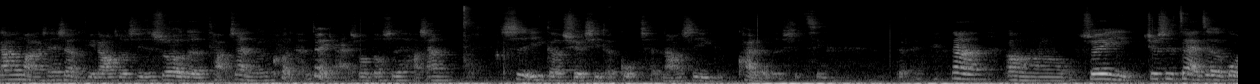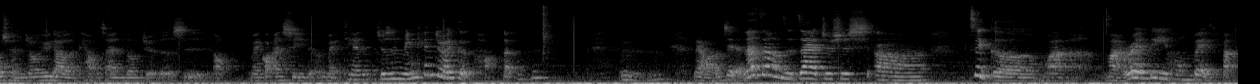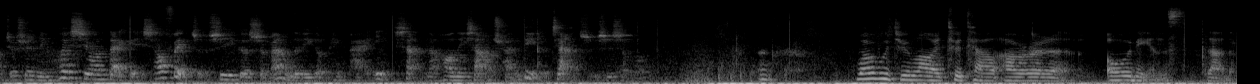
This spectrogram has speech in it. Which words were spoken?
刚刚马先生有提到说，其实所有的挑战跟困难对你来说都是好像是一个学习的过程，然后是一个快乐的事情。对，那嗯，所以就是在这个过程中遇到的挑战，都觉得是哦没关系的，每天就是明天就会更好这样子。嗯，了解。那这样子在就是呃这个马。马瑞丽烘焙坊，就是您会希望带给消费者是一个什么样的一个品牌印象？然后你想要传递的价值是什么？嗯，What would you like to tell our audience that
